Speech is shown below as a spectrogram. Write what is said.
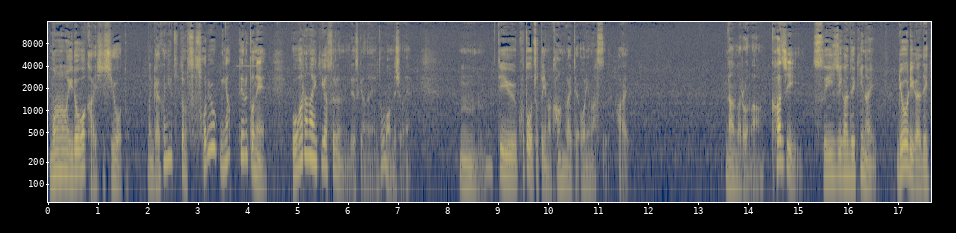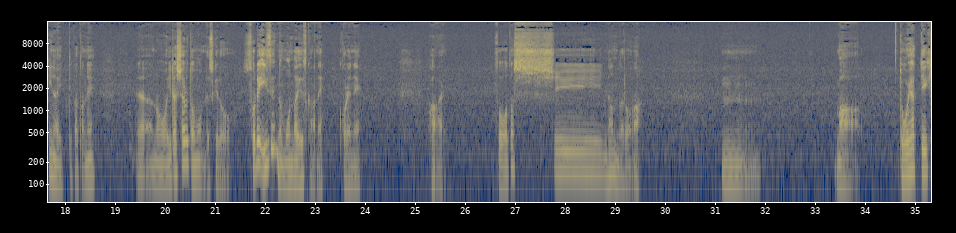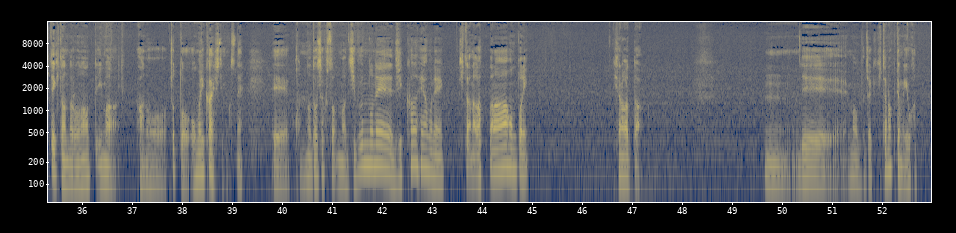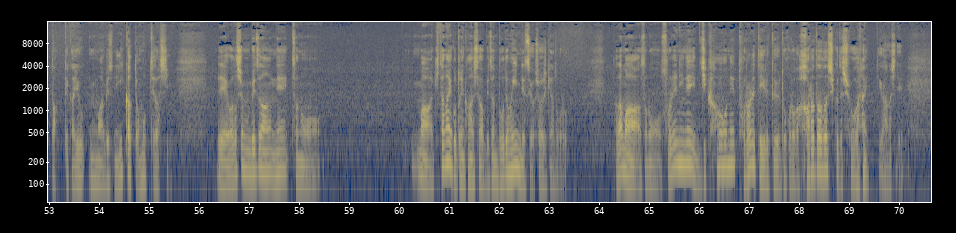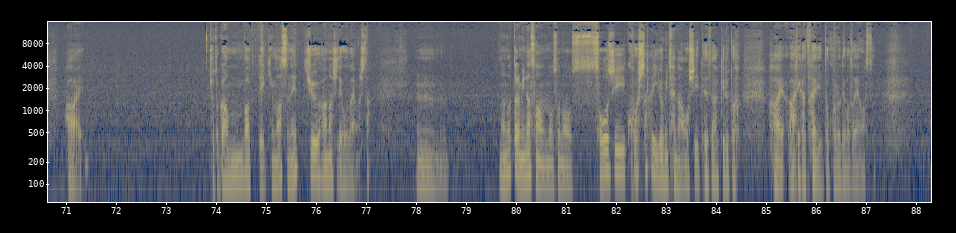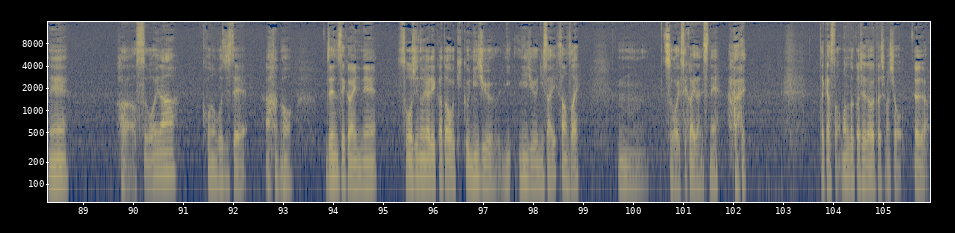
物の移動は開始しようと、まあ、逆に言うとそれをやってるとね終わらない気がするんですけどね。どうなんでしょうね。うん。っていうことをちょっと今考えております。はい。なんだろうな。家事炊事ができない料理ができないって方ね。あのいらっしゃると思うんですけどそれ以前の問題ですからね。これね。はい。そう私なんだろうな。うん。まあどうやって生きてきたんだろうなって今あのちょっと思い返していますね。えー、こんな土着そ、まあ、自分のね実家の部屋もね汚かったな本当に。汚かった。うん。でまあぶっちゃけ汚くてもよかった。っていうかよまあ別にいいかって思ってたし。で私も別なねそのまあ汚いことに関しては別にどうでもいいんですよ正直なところ。ただまあそのそれにね時間をね取られているというところが腹立たしくてしょうがないっていう話で。はい。ちょっと頑張っていきますねっていう話でございました。うん。なんだったら皆さんのその掃除こうしたらいいよみたいな教えていただけるとはいありがたいところでございます。ね。えはあすごいな。このご時世。あの全世界にね掃除のやり方を聞く22 22歳？3歳？うん。すごい世界なんですね。はい。タキャストまたどっかしらでお会いいたしましょう。ではでは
